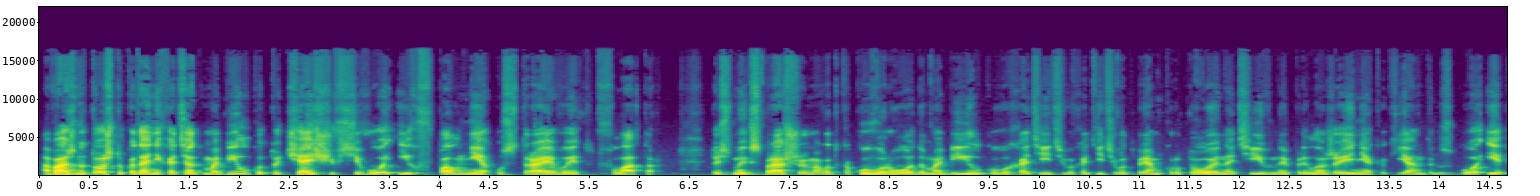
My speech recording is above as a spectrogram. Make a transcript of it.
А важно то, что когда они хотят мобилку, то чаще всего их вполне устраивает Flutter – То есть мы их спрашиваем, а вот какого рода мобилку вы хотите? Вы хотите вот прям крутое нативное приложение, как Яндекс.Го? И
